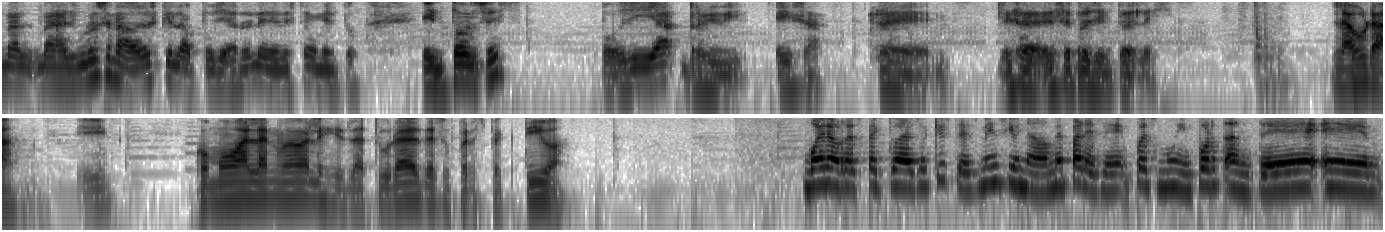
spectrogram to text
más, algunos senadores que lo apoyaron en este momento, entonces podría revivir esa, eh, esa ese proyecto de ley. Laura, y ¿Cómo va la nueva legislatura desde su perspectiva? Bueno, respecto a eso que ustedes mencionaban, me parece pues muy importante eh,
